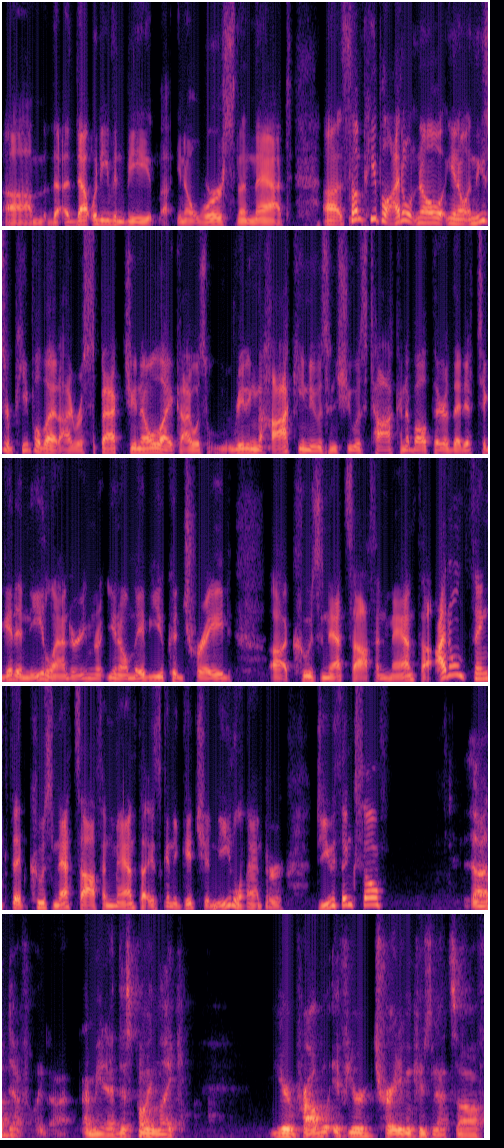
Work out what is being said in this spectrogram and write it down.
um, th- that would even be uh, you know worse than that. Uh, some people I don't know, you know, and these are people that I respect. You know, like I was reading the hockey news and she was talking about there that if to get a Nylander, you know, maybe you could trade uh, Kuznetsov and Mantha. I don't think that Kuznetsov and Mantha is going to get you Nylander. Do you think so? Uh, definitely not. I mean, at this point, like you're probably if you're trading Kuznetsov,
